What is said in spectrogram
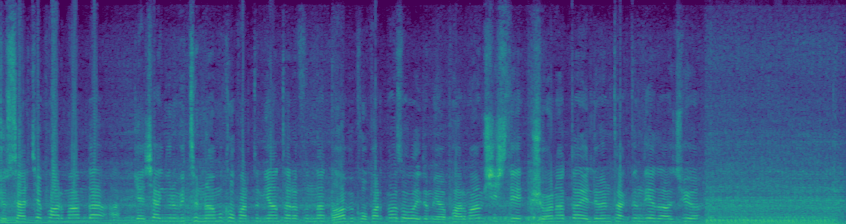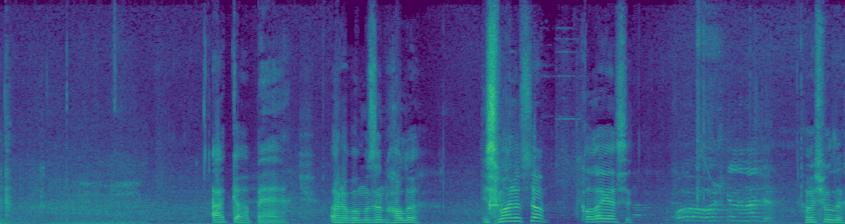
şu serçe parmağımda geçen günü bir tırnağımı koparttım yan tarafından. Abi kopartmaz olaydım ya parmağım şişti. Şu an hatta eldiveni taktım diye de acıyor. Aga be. Arabamızın halı. İsmail Ustam kolay gelsin. Oo hoş geldin hacı. Hoş bulduk.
